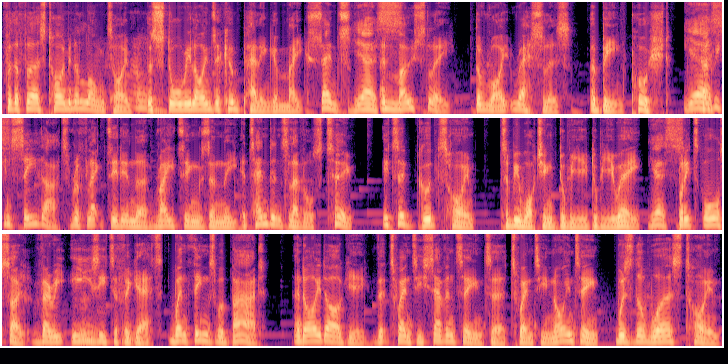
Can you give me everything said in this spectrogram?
For the first time in a long time, the storylines are compelling and make sense. Yes. And mostly, the right wrestlers are being pushed. Yes. And we can see that reflected in the ratings and the attendance levels too. It's a good time to be watching WWE. Yes. But it's also very easy to forget when things were bad. And I'd argue that 2017 to 2019 was the worst time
